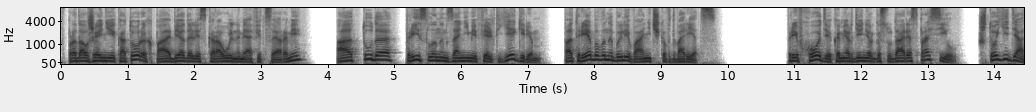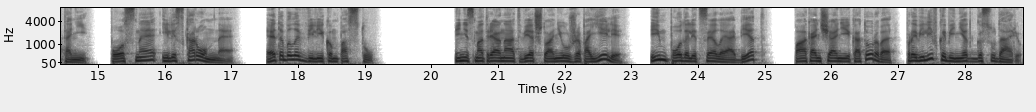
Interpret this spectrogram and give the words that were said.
в продолжении которых пообедали с караульными офицерами, а оттуда, присланным за ними фельдъегерем, потребованы были Ванечка в дворец. При входе камердинер государя спросил, что едят они, постное или скоромное. Это было в Великом посту. И несмотря на ответ, что они уже поели, им подали целый обед – по окончании которого провели в кабинет к государю.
